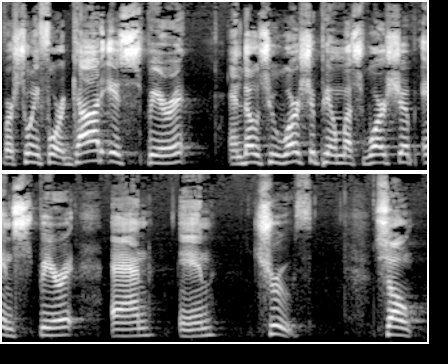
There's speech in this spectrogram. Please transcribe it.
Verse 24 God is spirit, and those who worship him must worship in spirit and in truth. So,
